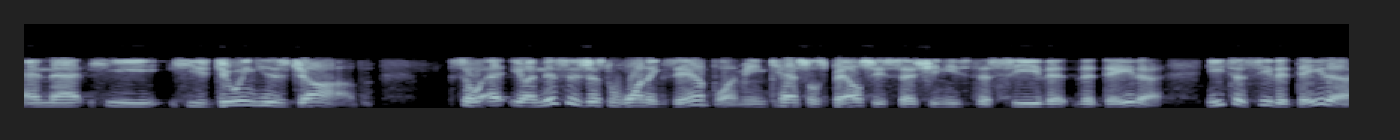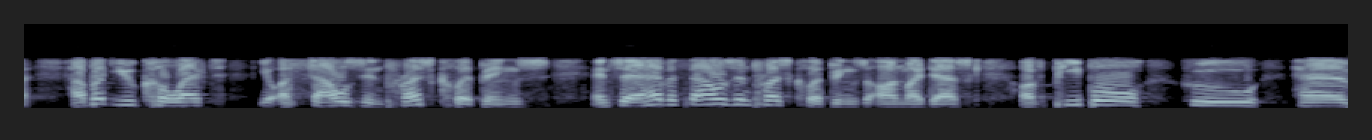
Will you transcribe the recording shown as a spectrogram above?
and that he he's doing his job. So, uh, you know, and this is just one example. I mean, cashless bail, she says she needs to see the the data. Needs to see the data. How about you collect, you know, a thousand press clippings and say, I have a thousand press clippings on my desk of people who have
